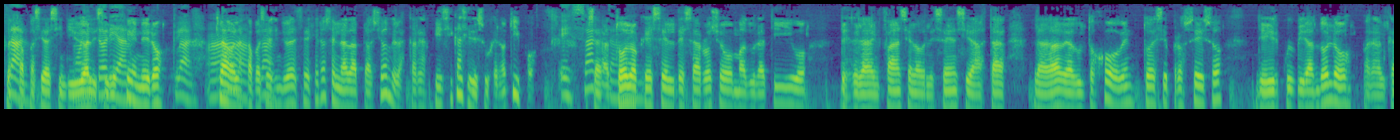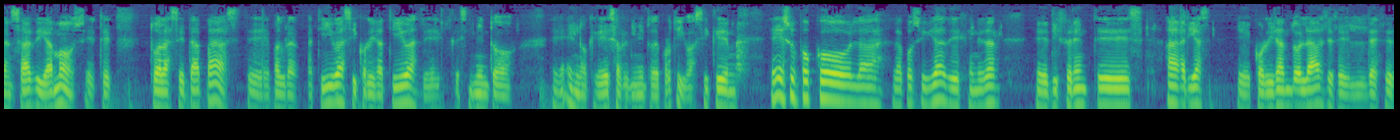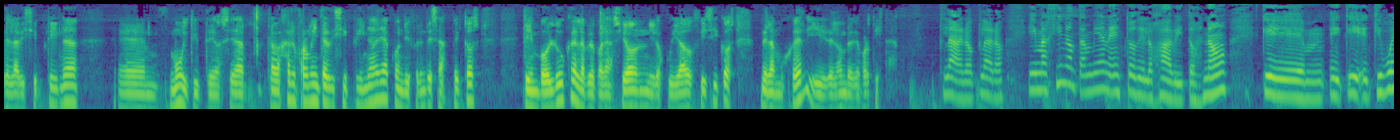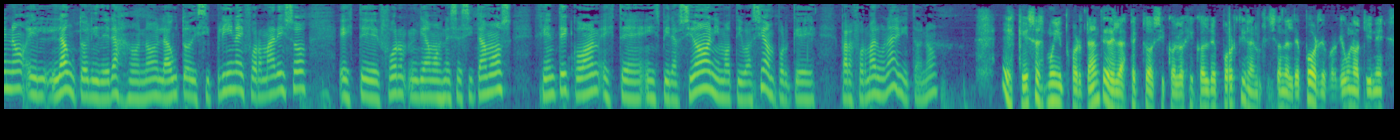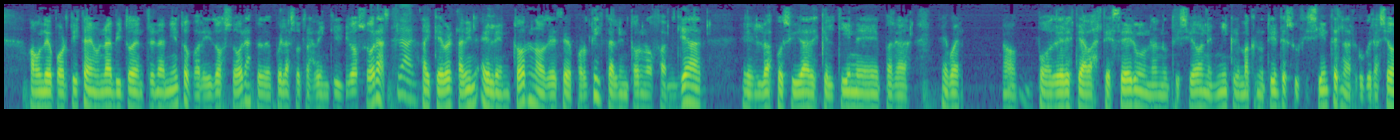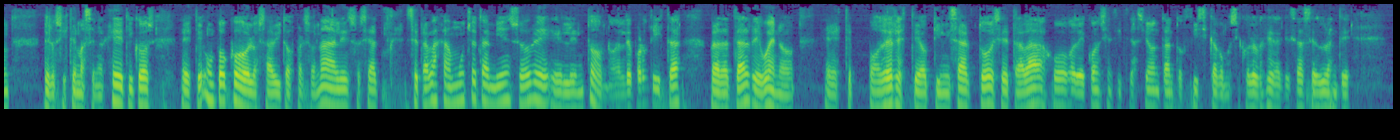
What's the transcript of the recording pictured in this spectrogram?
las capacidades individuales y de género. Claro, claro las ah, capacidades individuales y de género en la adaptación de las cargas físicas y de su genotipo. O sea, todo lo que es el desarrollo madurativo, desde la infancia, la adolescencia hasta la edad de adulto joven, todo ese proceso de ir cuidándolo para alcanzar, digamos, este, todas las etapas eh, madurativas y coordinativas del crecimiento eh, en lo que es el rendimiento deportivo. Así que es un poco la, la posibilidad de generar eh, diferentes áreas, eh, coordinándolas desde, desde la disciplina eh, múltiple, o sea, trabajar en forma interdisciplinaria con diferentes aspectos que involucran la preparación y los cuidados físicos de la mujer y del hombre deportista. Claro, claro. Imagino también esto de los hábitos, ¿no? Que, mm, eh, que, que, bueno el, autoliderazgo, ¿no? La autodisciplina y formar eso, este, digamos, necesitamos gente con este, inspiración y motivación, porque para formar un hábito, ¿no? Es que eso es muy importante desde el aspecto psicológico del deporte y la nutrición del deporte, porque uno tiene a un deportista en un ámbito de entrenamiento para ir dos horas, pero después las otras 22 horas hay que ver también el entorno de ese deportista, el entorno familiar, eh, las posibilidades que él tiene para, eh, bueno, poder este, abastecer una nutrición en micro y macronutrientes suficientes en la recuperación de los sistemas energéticos, este, un poco los hábitos personales, o sea, se trabaja mucho también sobre el entorno del deportista para tratar de, bueno, este, poder este, optimizar todo ese trabajo de concienciación, tanto física como psicológica, que se hace durante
